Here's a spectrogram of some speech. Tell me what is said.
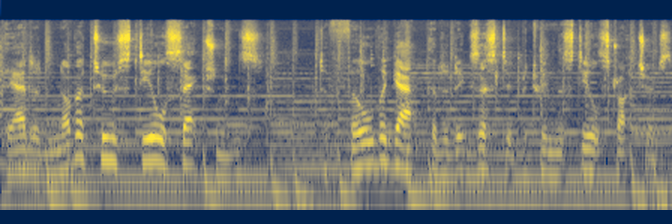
they added another two steel sections to fill the gap that had existed between the steel structures.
